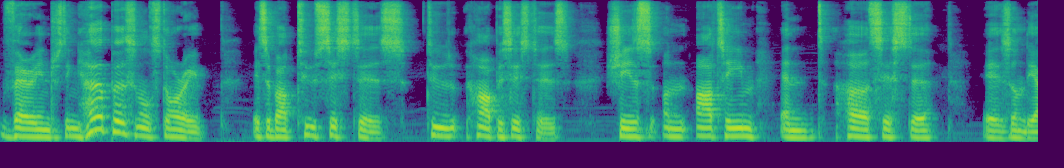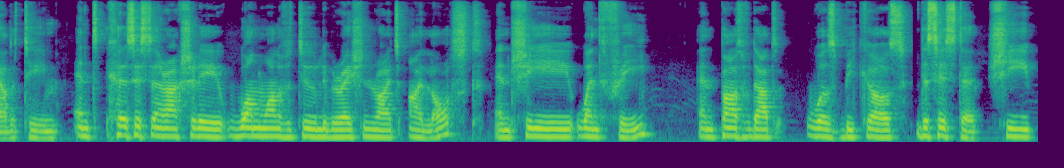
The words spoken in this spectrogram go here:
very interesting. Her personal story is about two sisters, two Harpy sisters. She's on our team, and her sister is on the other team. And her sister actually won one of the two liberation rites I lost, and she went free. And part of that was because the sister, she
